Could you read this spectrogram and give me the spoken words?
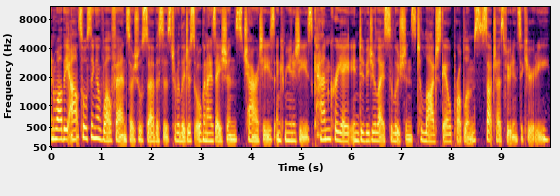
And while the outsourcing of welfare and social services to religious organisations, charities, and communities can create individualised solutions to large scale problems such as food insecurity,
